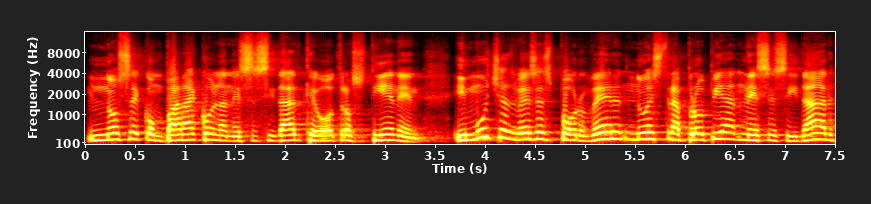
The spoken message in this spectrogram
no se compara con la necesidad que otros tienen. Y muchas veces por ver nuestra propia necesidad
